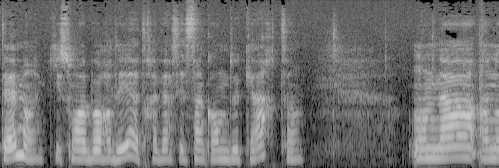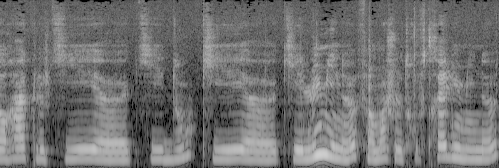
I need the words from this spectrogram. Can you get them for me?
thèmes qui sont abordés à travers ces 52 cartes. On a un oracle qui est, euh, doux, qui est, qui est lumineux. Enfin, moi, je le trouve très lumineux.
